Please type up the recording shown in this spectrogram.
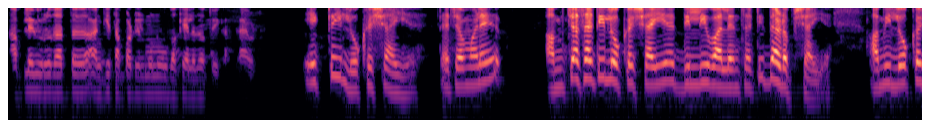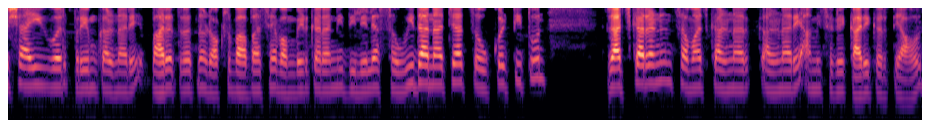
आपल्या विरोधात अंकिता पाटील म्हणून उभा केला जातोय का? काय वाटतं? एक तर ही लोकशाही आहे. त्याच्यामुळे आमच्यासाठी लोकशाही आहे दिल्लीवाल्यांसाठी दडपशाही आहे. आम्ही लोकशाहीवर प्रेम करणारे भारतरत्न डॉक्टर बाबासाहेब आंबेडकरांनी दिलेल्या संविधानाच्या चौकटीतून राजकारण समाज करणार करणारे आम्ही सगळे कार्यकर्ते आहोत.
